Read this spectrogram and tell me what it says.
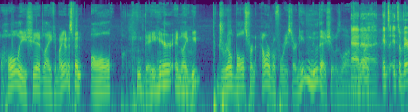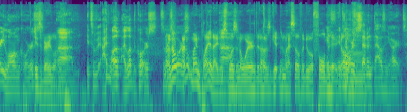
holy shit! Like, am I going to spend all fucking day here? And like we. Drilled balls for an hour before he started. He knew that shit was long. At was like, uh, it's it's a very long course. It's very long. Um, it's a, I love I love the course. It's a nice I don't. course. I don't mind playing. I just wasn't aware that I was getting myself into a full day It's, it's golf. over seven thousand yards.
